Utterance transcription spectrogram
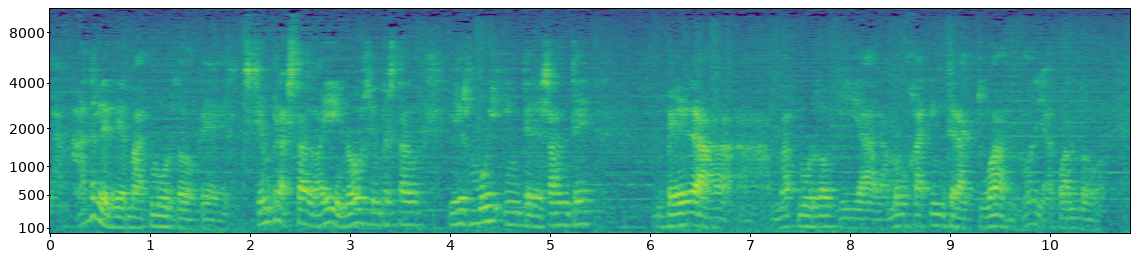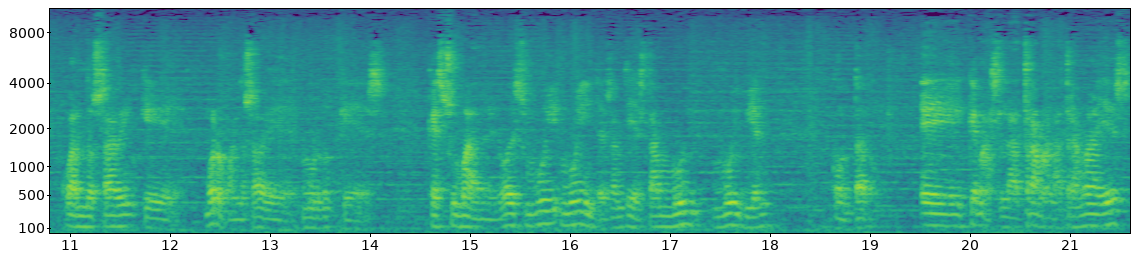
la madre de Matt Murdock, que siempre ha estado ahí, ¿no? Siempre ha. Y es muy interesante ver a, a Matt Murdock y a la monja interactuar, ¿no? Ya cuando, cuando saben que... Bueno, cuando sabe Murdock que es que es su madre, ¿no? Es muy, muy interesante y está muy, muy bien contado. Eh, ¿Qué más? La trama, la trama es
